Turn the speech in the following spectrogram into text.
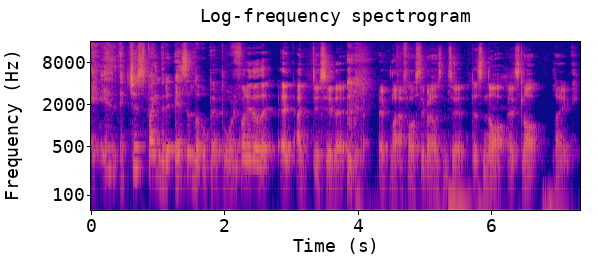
It is. I just find that it is a little bit boring. Funny though that it, I do say that if, like I fall asleep when I listen to it. That's not. It's not like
